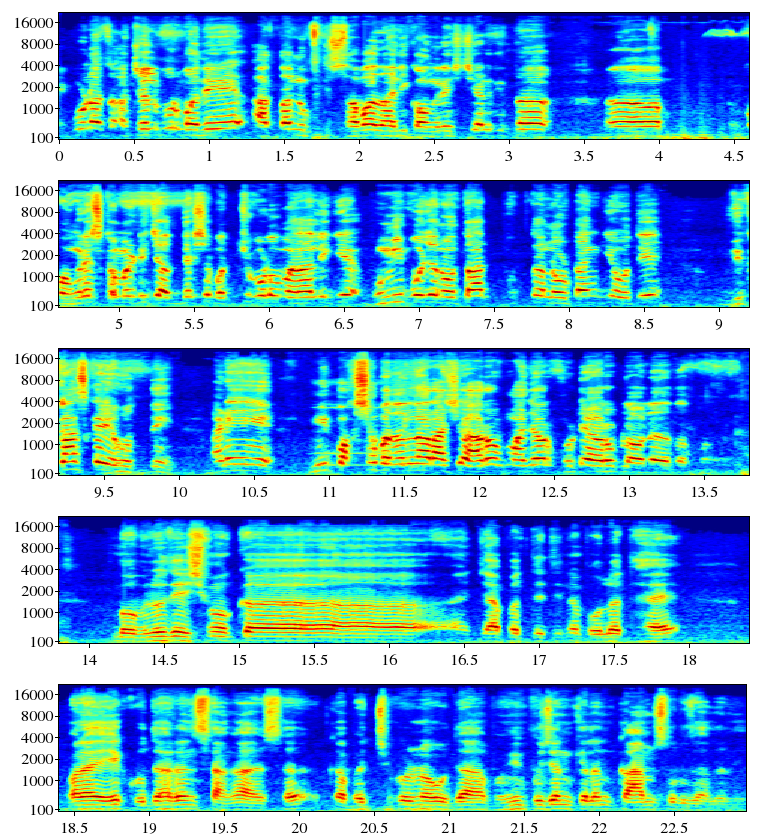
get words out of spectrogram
एकूणच अचलपूरमध्ये आता नुकतीच सभा झाली काँग्रेसची आणि तिथं काँग्रेस कमिटीचे अध्यक्ष बच्चू कडू म्हणाले की भूमिपूजन होतात फक्त नोटांकी होते विकास काही होत नाही. आणि मी पक्ष बदलणार असे आरोप माझ्यावर खोटे आरोप लावले जातात बबलू देशमुख ज्या पद्धतीनं बोलत आहे मला एक उदाहरण सांगा असं का बच्चूकडून उद्या भूमिपूजन केलं आणि काम सुरू झालं नाही.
